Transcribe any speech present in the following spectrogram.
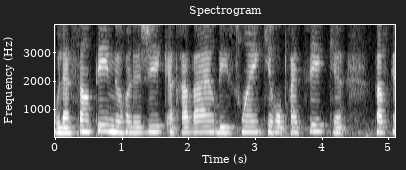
ou la santé neurologique à travers des soins chiropratiques parce que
